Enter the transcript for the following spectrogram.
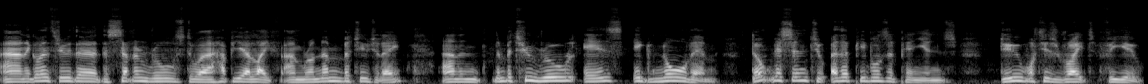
And I'm going through the, the seven rules to a happier life. And we're on number two today. And number two rule is ignore them. Don't listen to other people's opinions. Do what is right for you.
